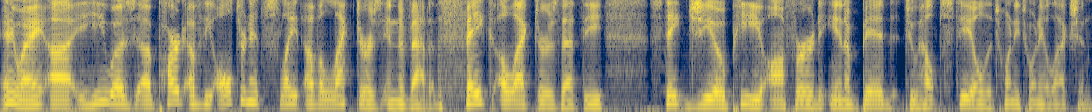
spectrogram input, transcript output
Anyway, uh, he was uh, part of the alternate slate of electors in Nevada, the fake electors that the state GOP offered in a bid to help steal the 2020 election.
